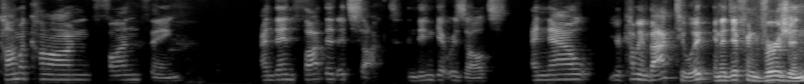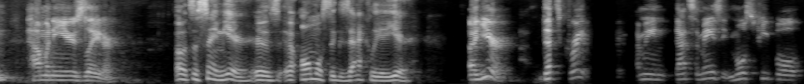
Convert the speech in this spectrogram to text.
Comic Con fun thing and then thought that it sucked and didn't get results. And now you're coming back to it in a different version. How many years later? Oh, it's the same year. It was uh, almost exactly a year. A year. That's great. I mean, that's amazing. Most people,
